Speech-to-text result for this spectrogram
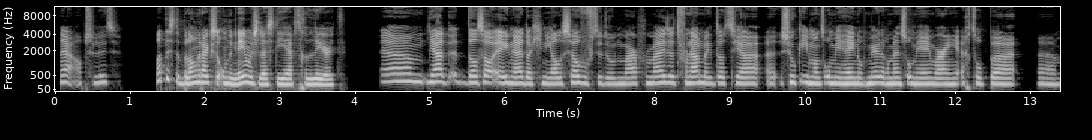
Ja, absoluut. Wat is de belangrijkste ondernemersles die je hebt geleerd? Ehm, ja, dat is al één, hè, dat je niet alles zelf hoeft te doen. Maar voor mij is het voornamelijk dat je eh, zoek iemand om je heen of meerdere mensen om je heen waarin je echt op ehm,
